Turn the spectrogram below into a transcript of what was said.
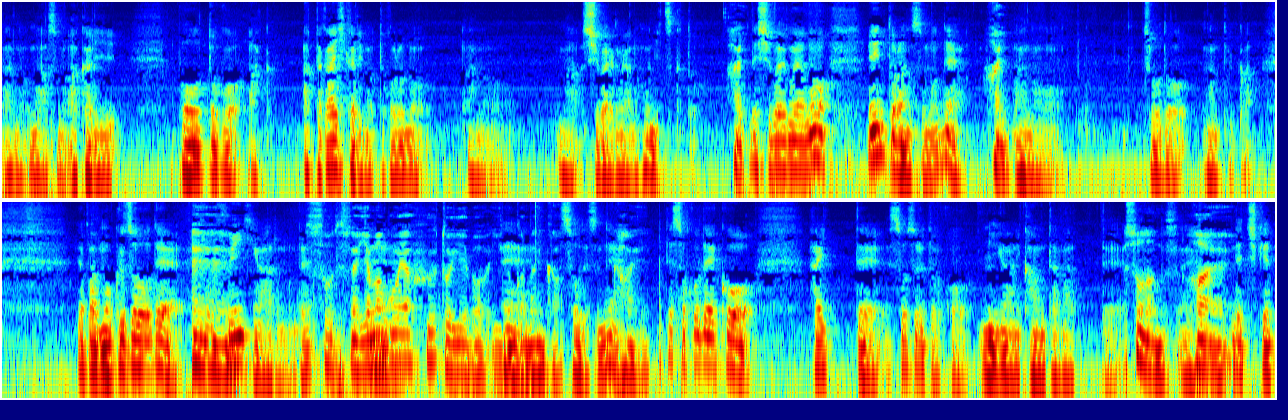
あのまあ、その明かりポーッとああったかい光のところのあの、まあ、芝居小屋の方に着くと。はい。で芝居小屋のエントランスもね、はい。あのちょうどなんていうかやっぱ木造でええ。雰囲気があるので、そうですね。山小屋風といえばいいのかええ。何か、そうですね、はい。でそこでこう入ってそうするとこう右側にカウンターがあってそうなんです、ええ。はい。でチケッ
